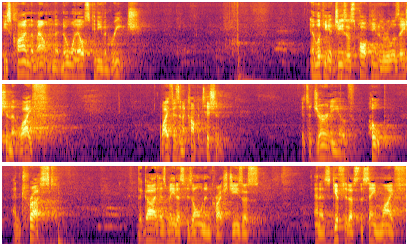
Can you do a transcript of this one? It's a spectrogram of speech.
He's climbed the mountain that no one else can even reach. And looking at Jesus, Paul came to the realization that life life isn't a competition. It's a journey of hope and trust that God has made us his own in Christ Jesus and has gifted us the same life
